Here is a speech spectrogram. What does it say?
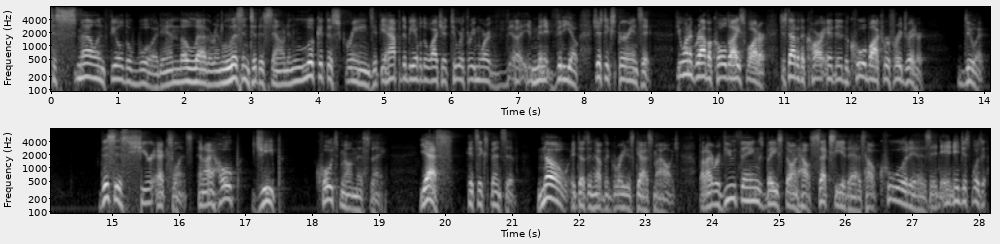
to smell and feel the wood and the leather and listen to the sound and look at the screens. If you happen to be able to watch a two or three more uh, minute video, just experience it. If you want to grab a cold ice water just out of the car, uh, the cool box refrigerator, do it. This is sheer excellence. And I hope Jeep quotes me on this thing. Yes, it's expensive. No, it doesn't have the greatest gas mileage. But I review things based on how sexy it is, how cool it is. And, it just wasn't.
